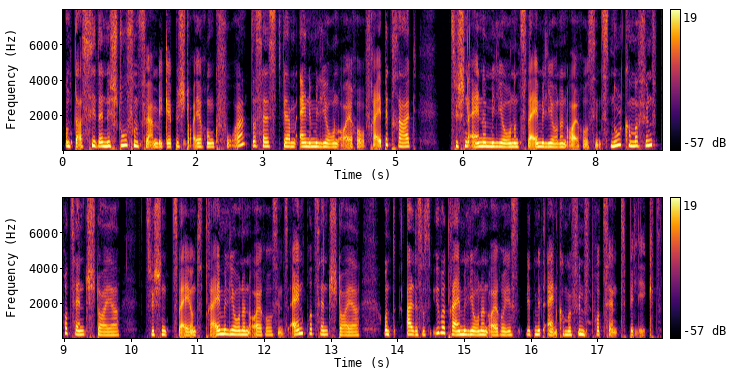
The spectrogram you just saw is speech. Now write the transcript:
und das sieht eine stufenförmige Besteuerung vor. Das heißt, wir haben eine Million Euro Freibetrag. Zwischen einer Million und zwei Millionen Euro sind es 0,5 Prozent Steuer. Zwischen zwei und drei Millionen Euro sind es ein Prozent Steuer und alles, was über drei Millionen Euro ist, wird mit 1,5 Prozent belegt.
